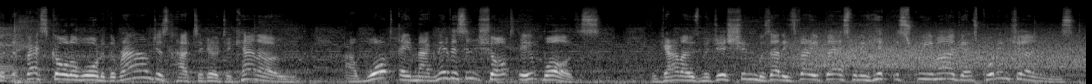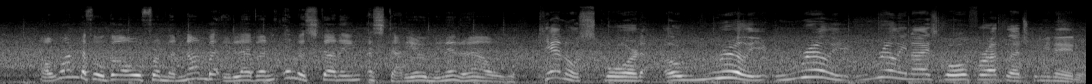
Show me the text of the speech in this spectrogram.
But the best goal award of the round just had to go to Keno. And what a magnificent shot it was. The Galo's magician was at his very best when he hit the screamer against Corinthians. A wonderful goal from the number 11 in the stunning Estadio Mineirão. Keno scored a really, really, really nice goal for Atlético Mineiro.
